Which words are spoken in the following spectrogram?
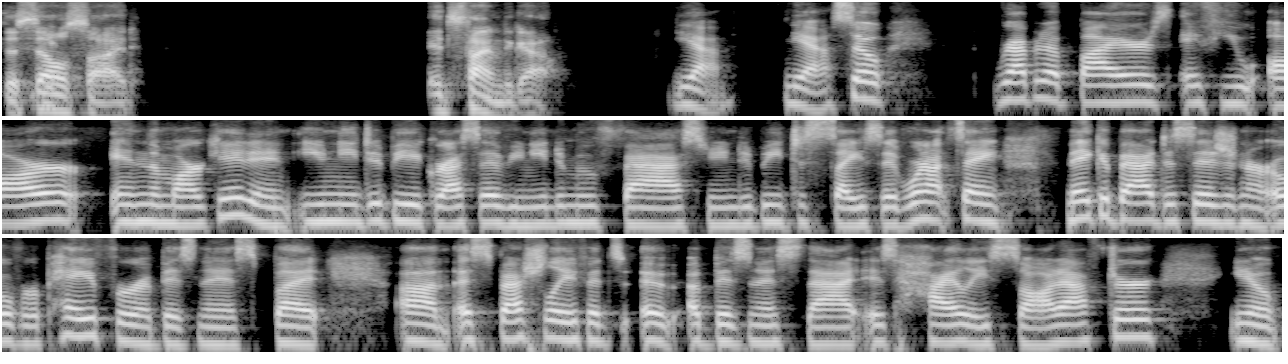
the sell side, it's time to go. Yeah. Yeah. So wrap it up buyers if you are in the market and you need to be aggressive you need to move fast you need to be decisive we're not saying make a bad decision or overpay for a business but um, especially if it's a, a business that is highly sought after you know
